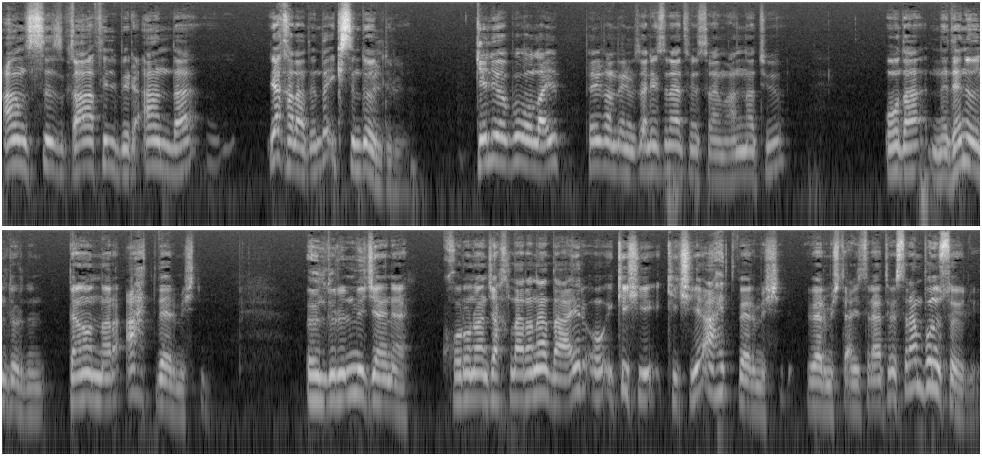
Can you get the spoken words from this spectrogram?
ansız gafil bir anda yakaladığında ikisini de öldürüyor. Geliyor bu olayı Peygamberimiz Aleyhisselatü Vesselam'a anlatıyor. O da neden öldürdün? Ben onlara ahd vermiştim. Öldürülmeyeceğine, korunacaklarına dair o iki, kişi, iki kişiye ahit vermiş, vermişti Aleyhisselatü Vesselam. Bunu söylüyor.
